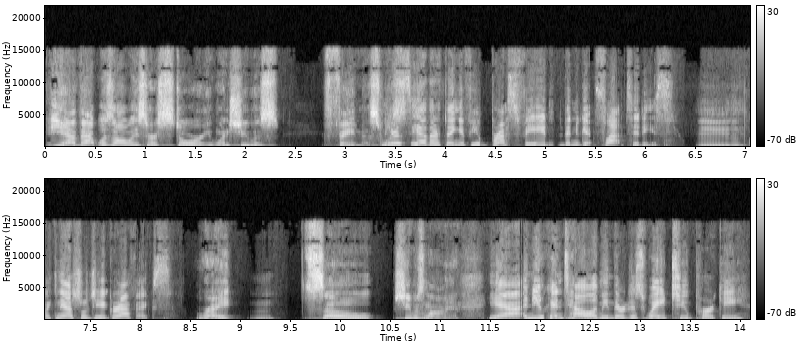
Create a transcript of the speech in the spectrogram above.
Yeah, that was always her story when she was famous. Was Here's the other thing: if you breastfeed, then you get flat titties, Mm. like National Geographics. right. Mm. So she was lying. Yeah, and you can tell. I mean, they're just way too perky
